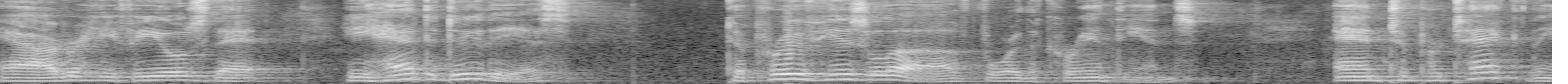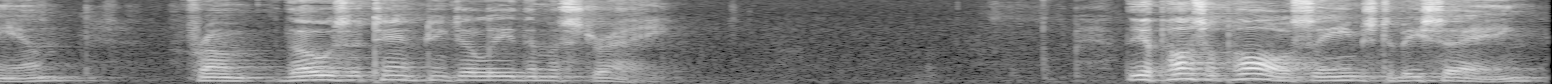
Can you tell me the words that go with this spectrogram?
However, he feels that he had to do this to prove his love for the Corinthians and to protect them from those attempting to lead them astray. The Apostle Paul seems to be saying,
